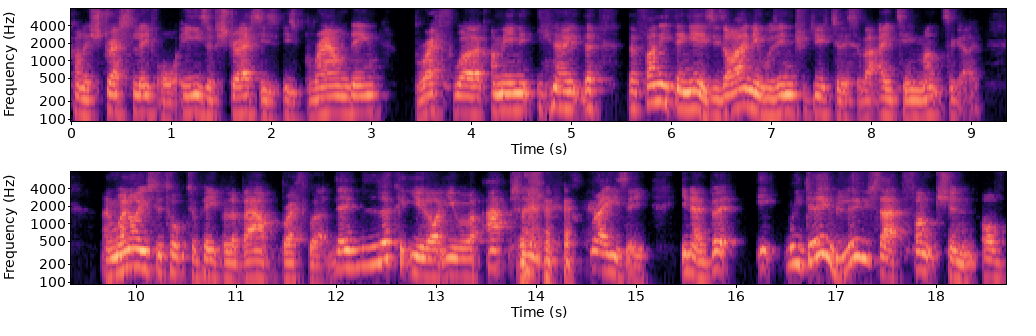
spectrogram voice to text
kind of stress relief or ease of stress is is grounding breath work. I mean, you know, the, the funny thing is, is I only was introduced to this about 18 months ago. And when I used to talk to people about breath work, they look at you like you were absolutely crazy, you know, but it, we do lose that function of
